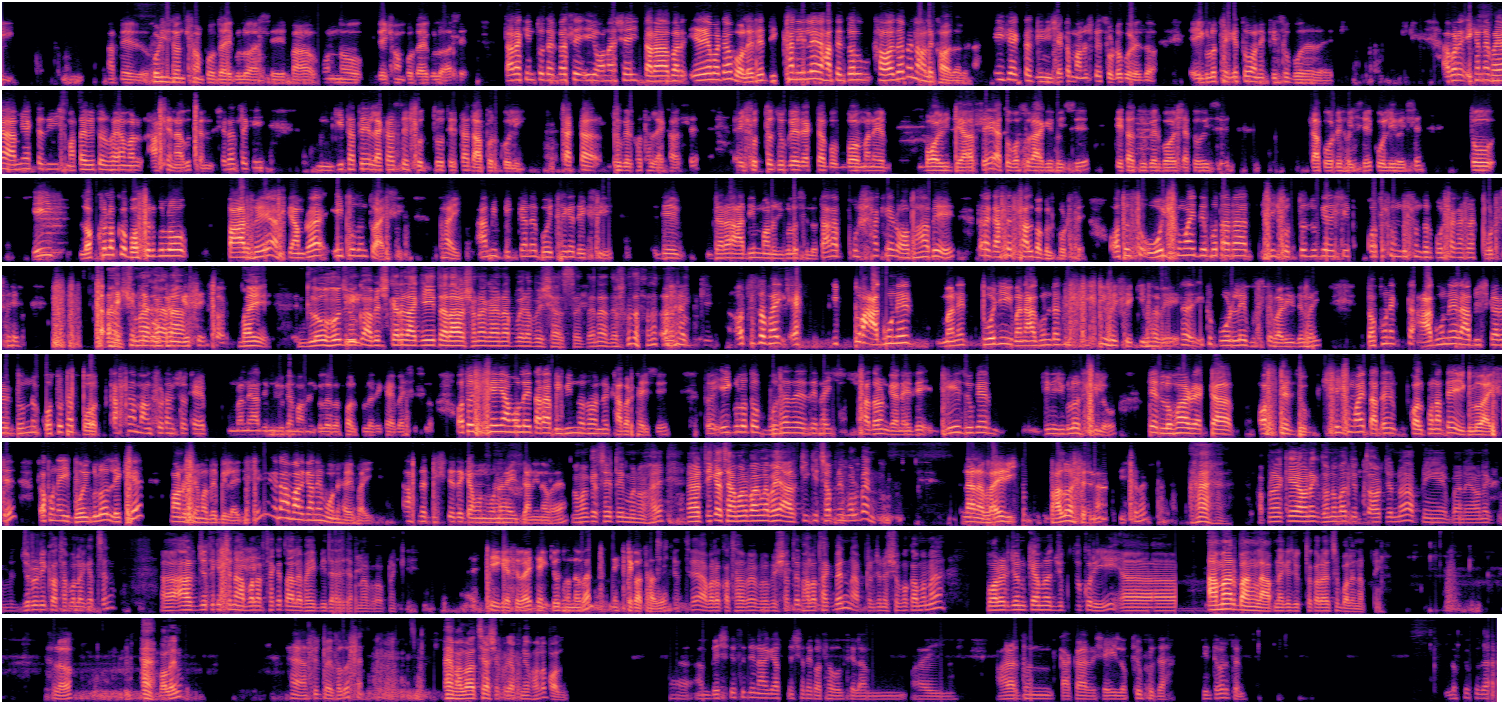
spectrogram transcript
আপনার হরিজন সম্প্রদায়গুলো আছে বা অন্য যে সম্প্রদায়গুলো আছে, তারা কিন্তু দেখা যাচ্ছে এই অনায়াসেই তারা আবার এরা আবার বলে যে দীক্ষা নিলে হাতের জল খাওয়া যাবে, না হলে খাওয়া যাবে না। এই যে একটা জিনিস, একটা মানুষকে ছোট করে দেওয়া। এইগুলো থেকে তো অনেক কিছু বোঝা যায় আরকি। আবার এখানে ভাইয়া আমি একটা জিনিস মাথার ভিতর ভাইয়া আমার আসে না, বুঝছেন? সেটা হচ্ছে কি গীতাতে লেখা আছে সত্য, তেতা দাপর, কলি। চারটা যুগের কথা লেখা আছে। এই সত্য যুগের একটা মানে বয়স দেয়া আছে, এত বছর আগে হইছে। তেতা যুগের বয়স এত হয়েছে দাপরে হইছে, কলি হয়েছে তো এই লক্ষ, লক্ষ বছরগুলো পার হয়ে আজকে আমরা এই পর্যন্ত আসি ভাই আমি বিজ্ঞানের বই থেকে দেখছি যে যারা আদিম মানুষগুলো ছিল তারা পোশাকের অভাবে তারা গাছের ছাল বাকল করছে অথচ ওই সময় দেবতারা সেই সত্য যুগে এসে কত সুন্দর, সুন্দর পোশাক-আশাক পরছে। তারা হ্যাঁ, থেকে ওখানে গেছে। ভাই লৌহ যুগ আবিষ্কারের আগেই তারা সোনা গয়না পইরা বইসা আছে। তাই না? মানে অথচ ভাই একটু আগুনের মানে তৈরি মানে আগুনটা যে সৃষ্টি হইছে কীভাবে এটা একটু পড়লেই বুঝতে পারি যে ভাই তখন একটা আগুনের আবিষ্কারের জন্য কতটা পথ। কাঁচা মাংস-টাংস খেয়ে মানে আদিম যুগের মানুষগুলো ফল-ফুলারি খেয়ে বাইঁচেছিল। অথচ সেই আমলে তারা বিভিন্ন ধরনের খাবার খাইছে। তো এইগুলো তো বোঝা যায় যে ভাই সাধারণ জ্ঞানে যে, যে যুগের জিনিসগুলো ছিল যে লোহার একটা অস্ত্রের যুগ। সেই সময় তাদের কল্পনাতে এইগুলো আইছে। তখন এই বইগুলো লিখে মানুষের মাঝে বিলাই দিছে। এটা আমার গানে মনে হয় ভাই। আপনার দৃষ্টিতে কেমন মনে হয় জানি না ভাইয়া। আমার কাছে এটাই মনে হয়। ঠিক আছে আমার বাংলা ভাই আর কি কিছু আপনি বলবেন? না, না ভাই ভালো আছে না হ্যাঁ, হ্যাঁ। আপনাকে অনেক ধন্যবাদ যুক্ত হওয়ার জন্য। আপনি মানে অনেক জরুরি কথা বলে গেছেন। আর যদি কিছু না বলার থাকে তাহলে ভাই বিদায় জানাব আপনাকে। ঠিক আছে ভাই। থ্যাংক ইউ ধন্যবাদ। নেক্সট কথা হবে। ঠিক আছে। আবারও কথা হবে ভবিষ্যতে। ভালো থাকবেন। আপনার জন্য শুভকামনা। পরের জনকে আমরা যুক্ত করি। আমার বাংলা আপনাকে যুক্ত করা হয়েছে বলেন আপনি। হ্যালো। হ্যাঁ, বলেন। হ্যাঁ, আসিফ ভাই ভালো আছেন? হ্যাঁ, ভালো আছি। আশা করি আপনিও ভালো। বলেন। আমি বেশ কিছুদিন আগে আপনার সাথে কথা বলছিলাম। ওই আরাধন কাকার সেই লক্ষ্মী পূজা। চিনতে পারছেন? লক্ষ্মী পূজা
